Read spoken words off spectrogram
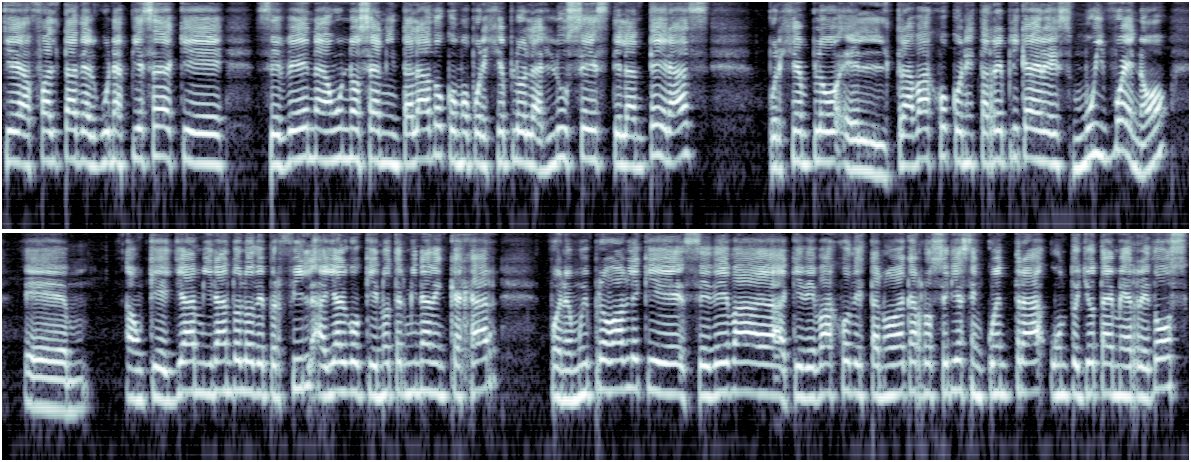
que a falta de algunas piezas que se ven aún no se han instalado, como por ejemplo las luces delanteras. Por ejemplo, el trabajo con esta réplica es muy bueno, eh, aunque ya mirándolo de perfil hay algo que no termina de encajar. Bueno, es muy probable que se deba a que debajo de esta nueva carrocería se encuentra un Toyota MR2,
